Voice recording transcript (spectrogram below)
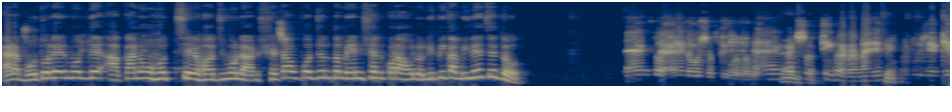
একটা বোতলের মধ্যে আঁকানো হচ্ছে হজমোলার সেটাও পর্যন্ত মেনশন করা হলো। লিপিকা মিলেছে তো। বুঝেকে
